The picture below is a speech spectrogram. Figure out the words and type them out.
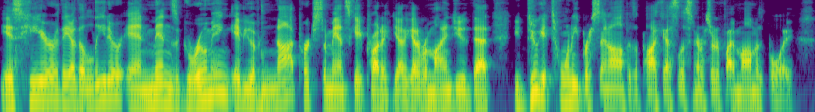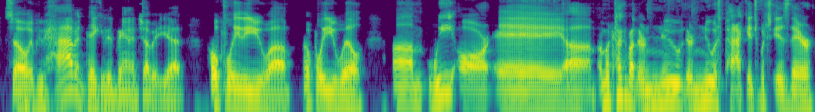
is here. They are the leader in men's grooming. If you have not purchased a Manscaped product yet, I got to remind you that you do get 20% off as a podcast listener, a certified mama's boy. So if you haven't taken advantage of it yet, hopefully you uh, hopefully you will. Um, we are a. Um, I'm going to talk about their new their newest package, which is their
